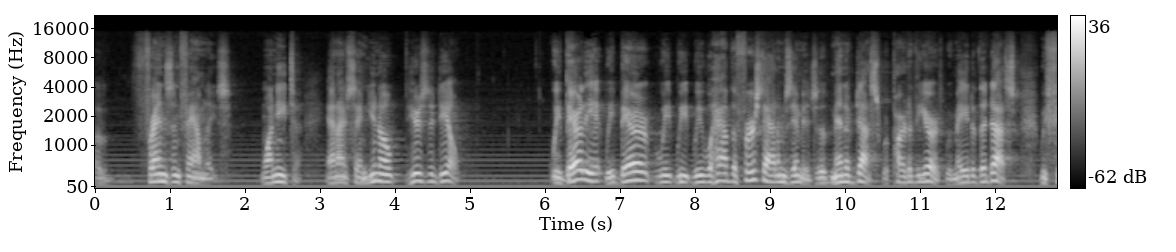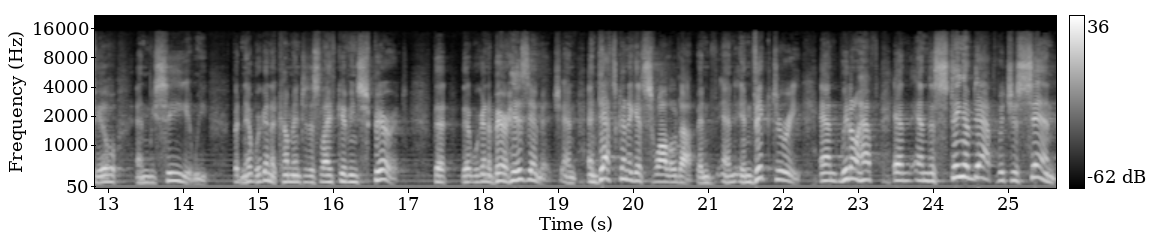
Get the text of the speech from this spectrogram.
uh, friends and families. Juanita. And I'm saying, you know, here's the deal. We bear the we bear we, we, we will have the first adam's image the men of dust. We're part of the earth. We're made of the dust. We feel and we see and we but now we're going to come into this life-giving spirit that, that we're going to bear his image. And, and death's going to get swallowed up and, and in victory. And we don't have and, and the sting of death which is sin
